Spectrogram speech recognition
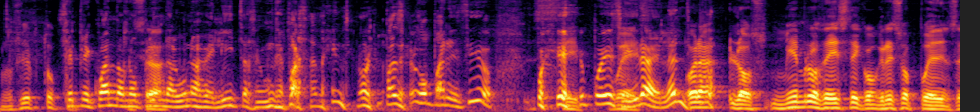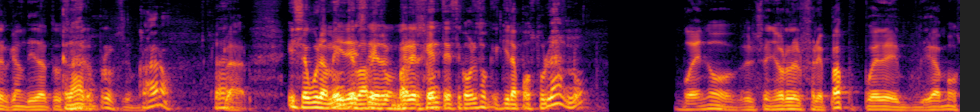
¿no es cierto? Siempre y cuando no prenda algunas velitas en un departamento, no le pase algo parecido, puede, seguir adelante. Ahora, los miembros de este Congreso pueden ser candidatos claro, en el próximo. Claro, claro. Y seguramente va, a este haber, va a haber gente de este Congreso que quiera postular, ¿no? Bueno, el señor del FREPAP puede, digamos.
